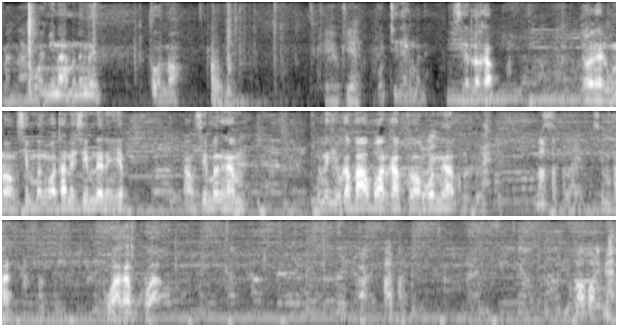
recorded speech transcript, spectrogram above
แมนไอครัวมีน้ำมันยังได้สดเนาะโอเคโอเคกดชีแดงมาเนี่ยเสร็จแล้วครับโดยให้ลุงน้องชิมเบิ้งว่าท่านได้ชิมได้ในเฮ็ดเอาชิมเบิ้งครับมันหนึ่งอยู่กับบ่าวบอดครับสองคนครับผัดปลาไหลมากผัดปลาไหลชิมผัดครับ ขัวครับขัวอืมอะพันพันอยู่บาบอลอีกแล้ว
